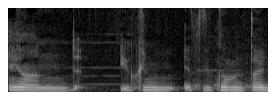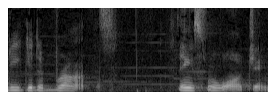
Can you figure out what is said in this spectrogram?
And you can, if you come in third, you get a bronze. Thanks for watching.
